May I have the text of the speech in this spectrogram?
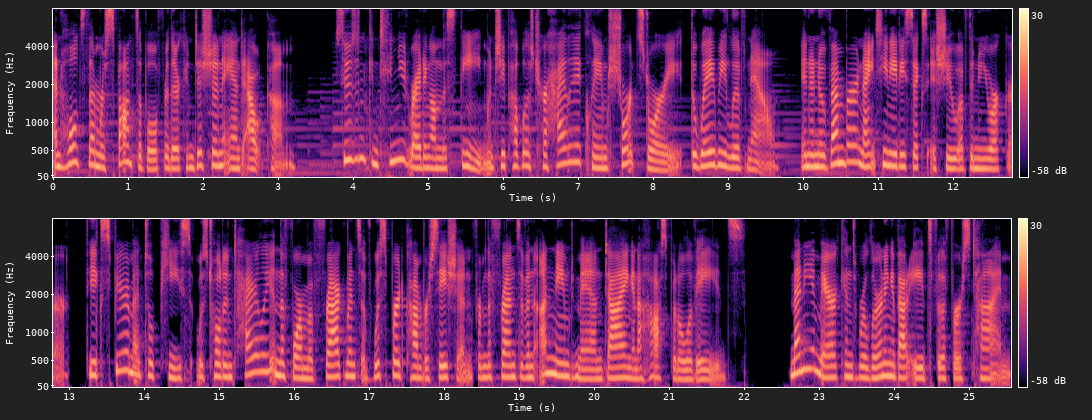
and holds them responsible for their condition and outcome. Susan continued writing on this theme when she published her highly acclaimed short story, The Way We Live Now, in a November 1986 issue of The New Yorker. The experimental piece was told entirely in the form of fragments of whispered conversation from the friends of an unnamed man dying in a hospital of AIDS. Many Americans were learning about AIDS for the first time,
